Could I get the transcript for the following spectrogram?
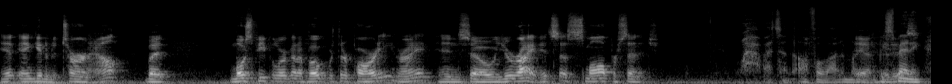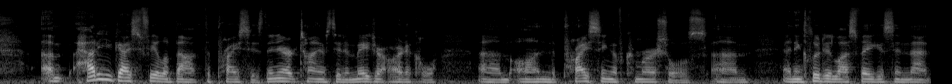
and get them to turn out. But most people are going to vote with their party, right? And so you're right; it's a small percentage. Wow, that's an awful lot of money Yeah, to be spending. Um, how do you guys feel about the prices? The New York Times did a major article um, on the pricing of commercials um, and included Las Vegas in that,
